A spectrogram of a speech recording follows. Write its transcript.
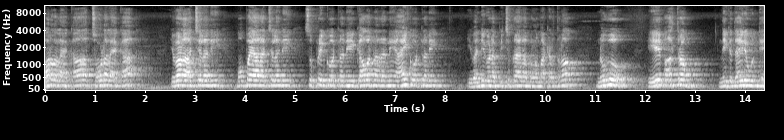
ఓరవలేక చూడలేక ఇవాళ హత్యలని ముప్పై ఆరు హత్యలని సుప్రీంకోర్టు అని గవర్నర్ అని హైకోర్టు అని ఇవన్నీ కూడా పిచ్చి ప్రలాపంలో మాట్లాడుతున్నావు. నువ్వు ఏ మాత్రం నీకు ధైర్యం ఉంటే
